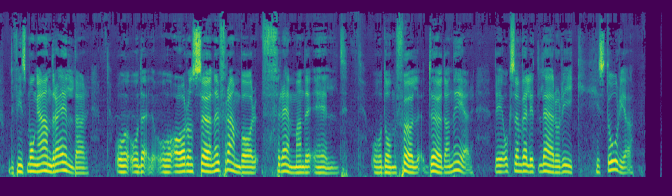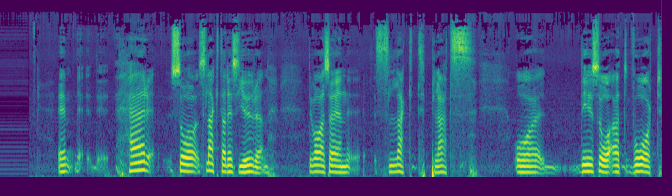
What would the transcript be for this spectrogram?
Och det finns många andra eldar och, och, och Arons söner frambar främmande eld och de föll döda ner. Det är också en väldigt lärorik historia. Eh, här så slaktades djuren. Det var alltså en slaktplats. Och det är ju så att vårt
